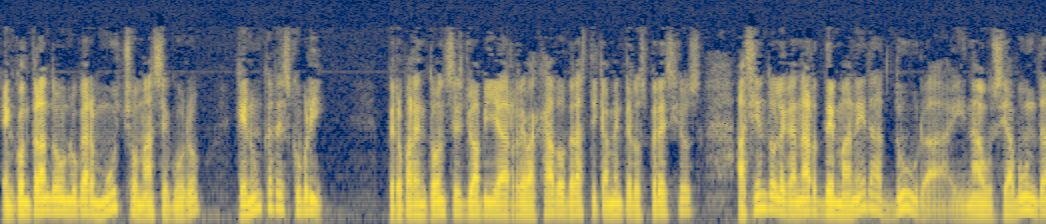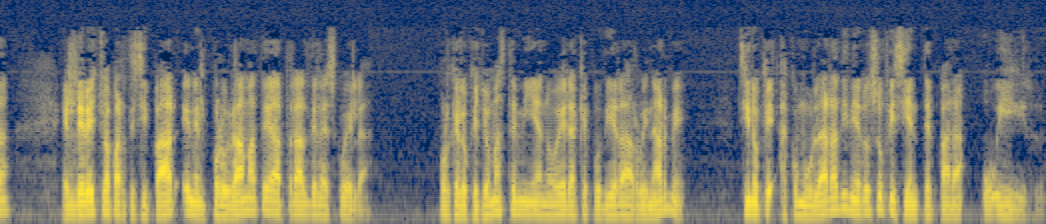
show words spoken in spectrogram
encontrando un lugar mucho más seguro, que nunca descubrí, pero para entonces yo había rebajado drásticamente los precios, haciéndole ganar de manera dura y nauseabunda el derecho a participar en el programa teatral de la escuela, porque lo que yo más temía no era que pudiera arruinarme, sino que acumulara dinero suficiente para huir.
